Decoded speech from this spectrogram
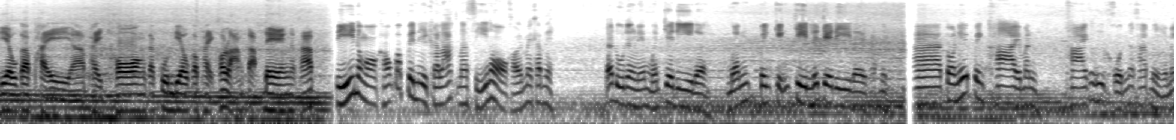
เดียวกับไผ่ไผ่ทองตระกูลเดียวกับไผ่ข้าวหลามกับแดงนะครับ สีหน่อเขาก็เป็นเอกลักษณ์นะสีหน่อเขาเห็นไหมครับเนี่ยแล้วดูเรื่องนี้เหมือนเจดีเลย เหมือนเป็นเก๋งจีนหรือเจดีเลยครับนี่อ่า ตัวนี้เป็นคายมันคายก็คือขนนะครับนี่เห็นไหม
